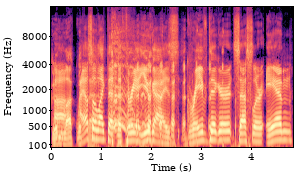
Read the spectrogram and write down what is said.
Good Uh, luck with I also that. like that the three of you guys, Gravedigger, Sessler, and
